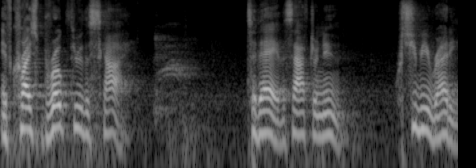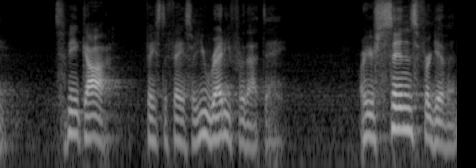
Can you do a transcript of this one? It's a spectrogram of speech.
if Christ broke through the sky today, this afternoon, would you be ready to meet God face to face? Are you ready for that day? Are your sins forgiven?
